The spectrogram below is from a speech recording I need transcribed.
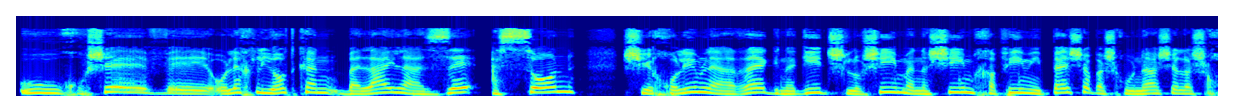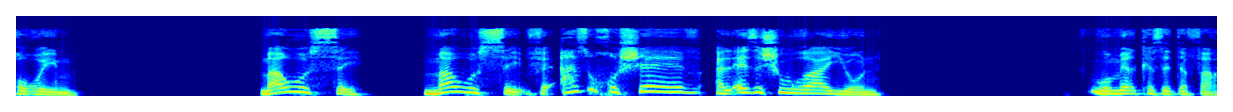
הוא חושב, אה, הולך להיות כאן בלילה הזה אסון שיכולים להרג נגיד 30 אנשים חפים מפשע בשכונה של השחורים. מה הוא עושה? מה הוא עושה? ואז הוא חושב על איזשהו רעיון. הוא אומר כזה דבר.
